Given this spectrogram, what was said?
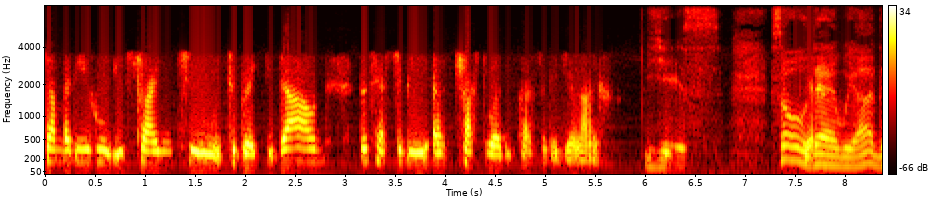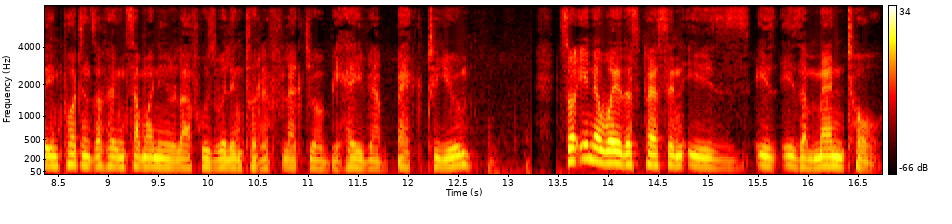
somebody who is trying to to break you down. This has to be a trustworthy person in your life. Yes. So yes. there we are. The importance of having someone in your life who's willing to reflect your behavior back to you. So in a way, this person is is is a mentor,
